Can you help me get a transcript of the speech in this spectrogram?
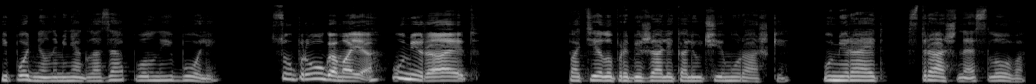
и поднял на меня глаза, полные боли. Супруга моя умирает. По телу пробежали колючие мурашки. Умирает страшное слово.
